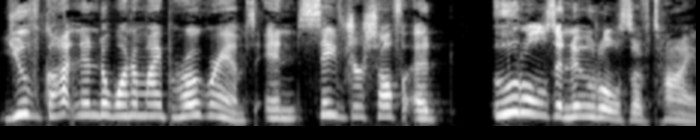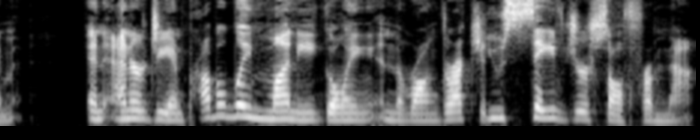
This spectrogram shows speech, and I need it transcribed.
You've gotten into one of my programs and saved yourself a oodles and oodles of time and energy and probably money going in the wrong direction. You saved yourself from that.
